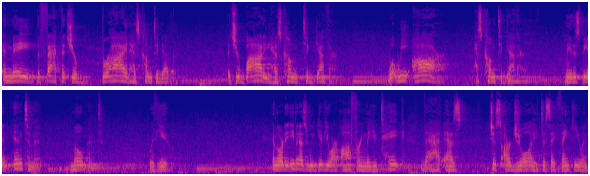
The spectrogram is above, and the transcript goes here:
and may the fact that your bride has come together, that your body has come together, what we are has come together. May this be an intimate moment with you. And Lord, even as we give you our offering, may you take that as just our joy to say thank you. And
